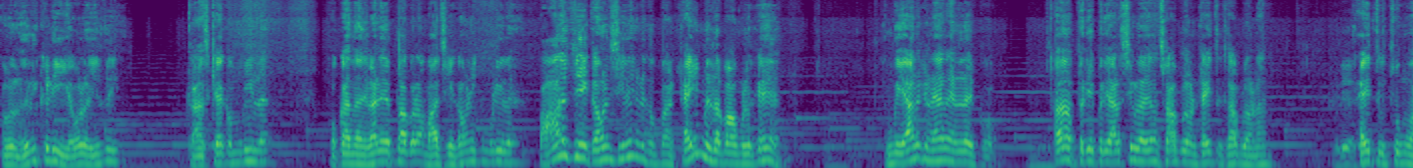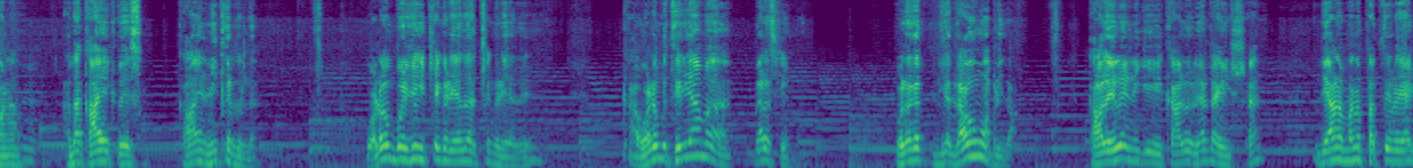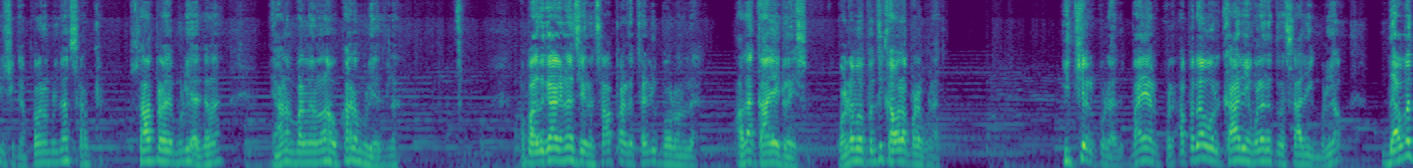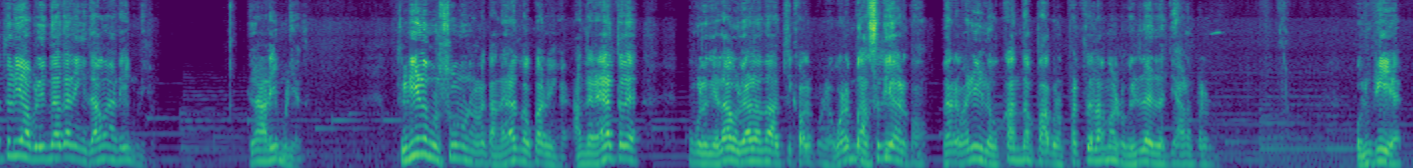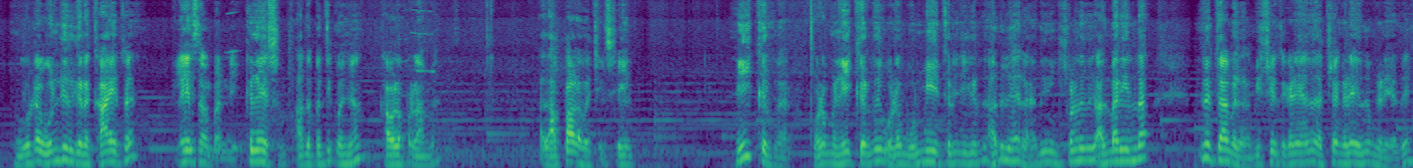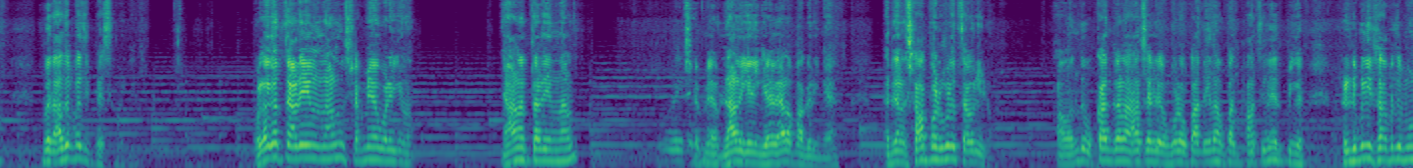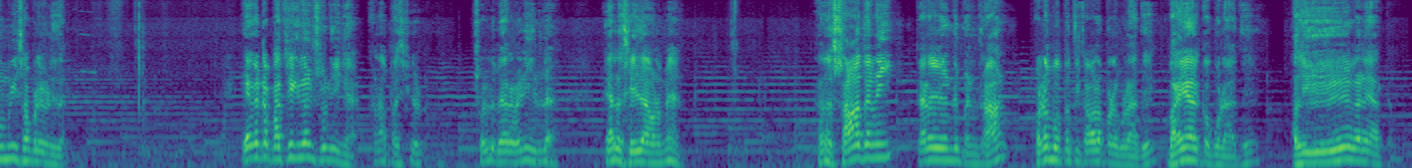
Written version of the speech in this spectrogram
எவ்வளோ நெருக்கடி எவ்வளோ இது? கிளாஸ் கேட்க முடியல. உட்காந்து அந்த வேலையை பார்க்குறோம் வாட்சியை கவனிக்க முடியல. வாட்சியை கவனிச்சுனே எனக்குப்பா டைம் இல்லைப்பா உங்களுக்கு. உங்கள் யாருக்கு நேரம் இல்லை இப்போ? ஆ பெரிய பெரிய அரசியல்வாதிகள் சாப்பிடுவான் டயத்துக்கு சாப்பிடுவானா? டயத்துக்கு தூங்குவானா? அதான் காய கிளேசம். காயம் நீக்கிறது இல்லை உடம்பு போயிடுச்சு இச்சை கிடையாது அச்சம் கிடையாது. உடம்பு தெரியாம வேலை செய்யணும். உலக தவமும் அப்படிதான். காலையில் இன்னைக்கு காலையில் லேட் ஆகிடுச்சேன் தியானம் பண்ண பத்து இருபது ஆயிடுச்சுங்க. பதினொரு மணி தான் சாப்பிட்டேன். சாப்பிட முடியாது. அதான் தியானம் பண்ணலாம் உட்கார முடியாதுல்ல. அப்போ அதுக்காக என்ன செய்யணும்? சாப்பாடை தள்ளி போகிறோம்ல அதான் காய கிளேசம் உடம்பை பற்றி கவலைப்படக்கூடாது. இச்சை இருக்கக்கூடாது. பயம் இருக்கக்கூடாது. அப்போ தான் ஒரு காரியம் உலகத்தில் சாதிக்க முடியும். தவத்துலேயும் அப்படி இருந்தால் தான் நீங்கள் தவம் அடைய முடியும். இதெல்லாம் அடைய முடியாது. திடீர்னு ஒரு சூழ்நிலை நடக்கும். அந்த நேரத்தில் உட்காருவீங்க. அந்த நேரத்தில் உங்களுக்கு ஏதாவது ஒரு வேலை தான் வச்சு கவலைப்படணும் உடம்பு அசதியாக இருக்கும். வேற வழி இல்லை. உட்காந்து தான் பார்க்கணும். படுத்து இல்லாமல் இருக்கும் இல்லை இல்லை தியானம் பண்ணணும். ஒன்றிய உங்கள்கிட்ட ஒன்றி இருக்கிற காயத்தை கிளேசம் பண்ணி. கிளேசம். அதை பற்றி கொஞ்சம் கவலைப்படாமல் அது அப்பால வச்சு செய்யணும். நீக்கிறது வேற. உடம்பு நீக்கிறது உடம்பு உண்மையை தெரிஞ்சுக்கிறது அது வேற. அது நீங்கள் சொல்றது அது மாதிரி இருந்தால் இது தேவையில்லை. விஷயத்து கிடையாது அச்சம் கிடையாது எதுவும் கிடையாது. இவர் அதை பற்றி பேசுறீங்க. உலகத்தை அடையணும்னாலும் செம்மையாக உழைக்கணும். ஞானத்தை அடையணும்னாலும் செம்மையாக நாளைக்கு நீங்கள் வேலை பார்க்குறீங்க. மத்தியானம் சாப்பாடு கூட தவறிடும். அவன் வந்து உட்காந்துலாம் ஆசிரியர் கூட உட்காந்தீங்கன்னா உட்காந்து பார்த்துக்கிட்டே இருப்பீங்க. ரெண்டு மணி சாப்பிட்டு மூணு மணி சாப்பிட வேண்டியது என்கிட்ட பசிக்கலன்னு சொல்லுவீங்க. ஆனால் பசிக்கணும் சொல்லு வேற வழி இல்லை. வேலை செய்தாகணுமே. அந்த சாதனை பெற வேண்டும் என்றால் உடம்பை பற்றி கவலைப்படக்கூடாது பயம் இருக்கக்கூடாது. அதே வேலையாக இருக்கணும்.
